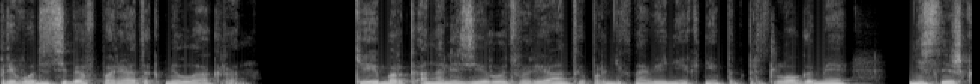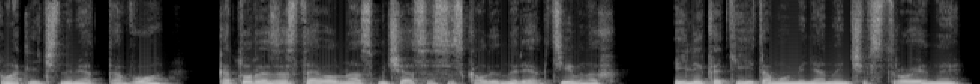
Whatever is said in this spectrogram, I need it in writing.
приводит себя в порядок Милагран. Кейборг анализирует варианты проникновения к ней под предлогами, не слишком отличными от того, который заставил нас мчаться со скалы на реактивных или какие там у меня нынче встроены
